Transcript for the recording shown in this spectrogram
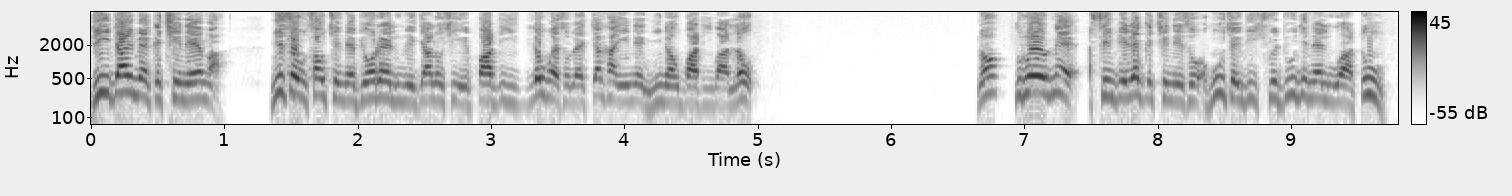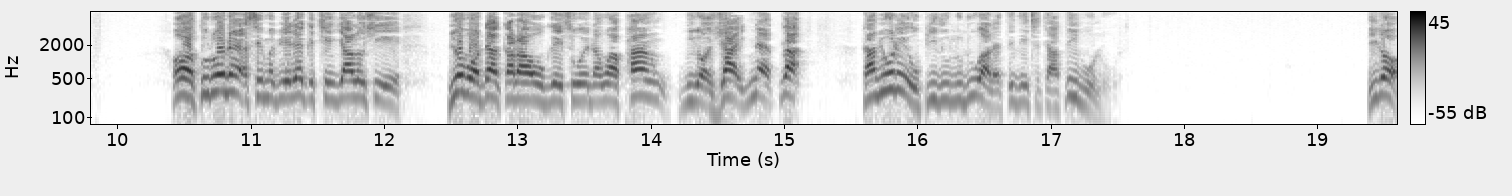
ဒီအတိုင်းပဲကချင်ထဲမှာမြစ်ဆုံဆောက်ချင်တယ်ပြောတဲ့လူတွေကြားလို့ရှိရင်ပါတီလုပ်မယ်ဆိုလဲကြက်ခိုင်ရင်နဲ့ညီနောင်ပါတီပါလုပ်နော်သူတို့နဲ့အစဉ်ပြေတဲ့ကချင်တွေဆိုအခုချိန်ထိရွှေတူးကျင်တဲ့လူကတူးဟောသူတို့နဲ့အစဉ်မပြေတဲ့ကချင်ကြားလို့ရှိရင်မြို့ပေါ်တက်ကာရာအိုကေဆိုရင်တော့ဖမ်းပြီးတော့ရိုက်နဲ့တတ်ဒါမျိုးတွေကိုပြည်သူလူထုကလည်းတည်တည်ချာချာသိဖို့လိုတယ်ဒီတော့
